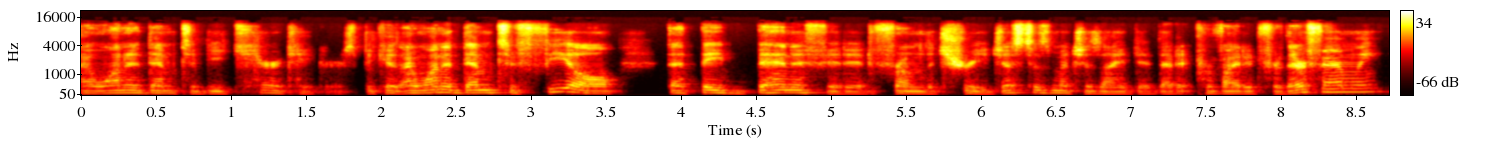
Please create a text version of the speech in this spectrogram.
i wanted them to be caretakers because i wanted them to feel that they benefited from the tree just as much as i did that it provided for their family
